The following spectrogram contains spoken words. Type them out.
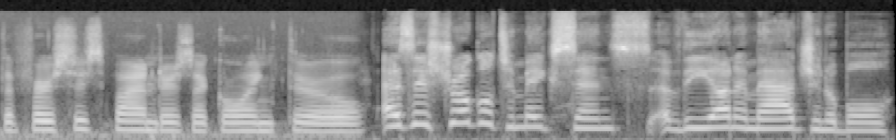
the first responders are going through. As they struggle to make sense of the unimaginable,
